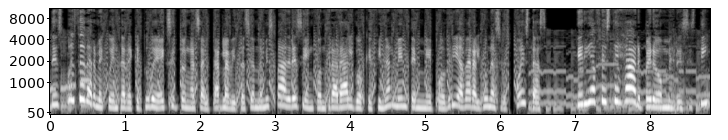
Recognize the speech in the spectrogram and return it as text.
Después de darme cuenta de que tuve éxito en asaltar la habitación de mis padres y encontrar algo que finalmente me podría dar algunas respuestas, quería festejar, pero me resistí.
